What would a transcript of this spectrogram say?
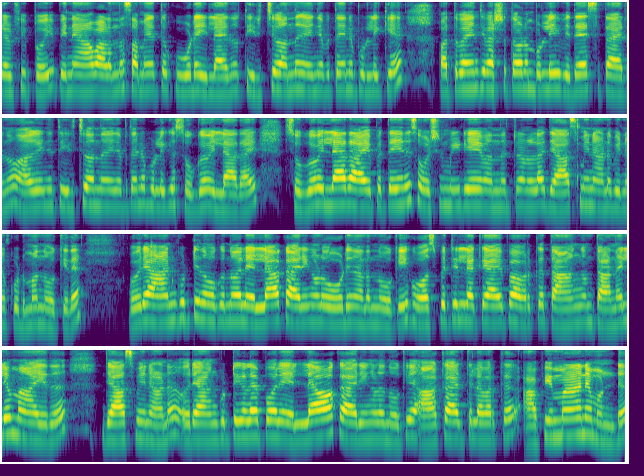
ഗൾഫിൽ പോയി. പിന്നെ ആ വളർന്ന സമയത്ത് കൂടെ ഇല്ലായിരുന്നു. തിരിച്ചു വന്നു കഴിഞ്ഞപ്പോഴത്തേന് പുള്ളിക്ക് പത്ത് പതിനഞ്ച് വർഷത്തോളം പുള്ളി വിദേശത്തായിരുന്നു. അത് കഴിഞ്ഞ് തിരിച്ചു വന്നു കഴിഞ്ഞപ്പോഴത്തേന് പുള്ളിക്ക് സുഖമില്ലാതായി. സുഖമില്ലാതായപ്പോഴത്തേന് സോഷ്യൽ മീഡിയയിൽ വന്നിട്ടുള്ള ജാസ്മിനാണ് പിന്നെ കുടുംബം നോക്കിയത്. ഒരു ആൺകുട്ടി നോക്കുന്ന പോലെ എല്ലാ കാര്യങ്ങളും ഓടി നടന്ന് നോക്കി. ഹോസ്പിറ്റലിലൊക്കെ ആയപ്പോൾ അവർക്ക് താങ്ങും തണലുമായത് ജാസ്മിനാണ്. ഒരു ആൺകുട്ടികളെ പോലെ എല്ലാ കാര്യങ്ങളും നോക്കി ആ കാര്യത്തിൽ അവർക്ക് അഭിമാനമുണ്ട്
